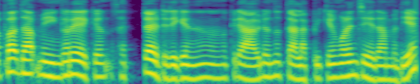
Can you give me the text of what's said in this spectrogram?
അപ്പോൾ അതാ മീൻകറിയൊക്കെ സെറ്റായിട്ടിരിക്കുന്നത് നമുക്ക് രാവിലെ ഒന്ന് തിളപ്പിക്കുകയും കൂടെ ചെയ്താൽ മതിയേ.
